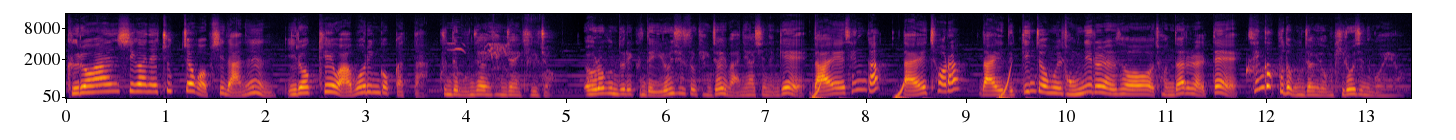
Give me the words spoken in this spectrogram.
그러한 시간의 축적 없이 나는 이렇게 와버린 것 같다. 근데 문장이 굉장히 길죠. 여러분들이 근데 이런 실수를 굉장히 많이 하시는 게 나의 생각, 나의 철학, 나의 느낀 점을 정리를 해서 전달을 할 때 생각보다 문장이 너무 길어지는 거예요.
